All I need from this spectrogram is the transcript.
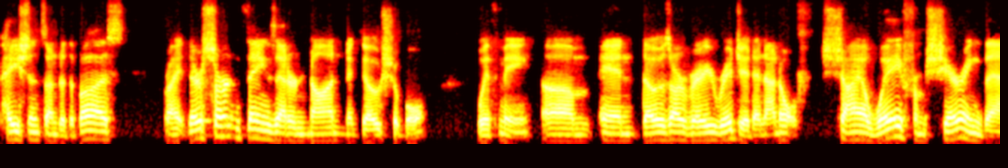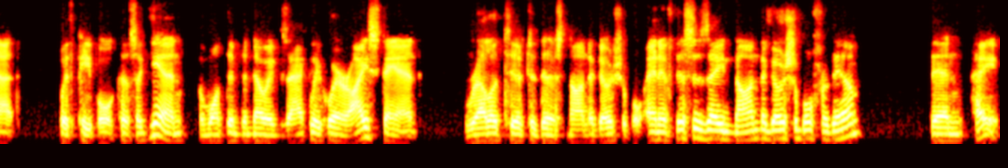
patients under the bus, right? There are certain things that are non-negotiable with me, um, and those are very rigid, and I don't shy away from sharing that with people because again i want them to know exactly where i stand relative to this non-negotiable. And if this is a non-negotiable for them then hey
